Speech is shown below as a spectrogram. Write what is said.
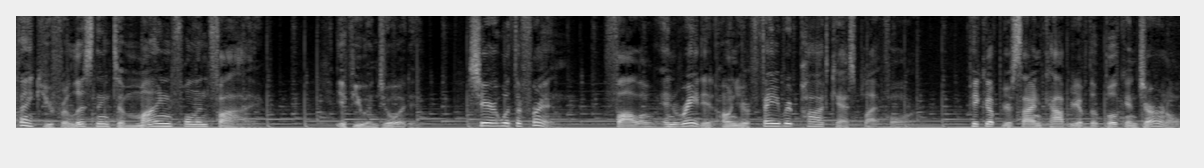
Thank you for listening to Mindful in Five. If you enjoyed it, share it with a friend follow, and rate it on your favorite podcast platform. Pick up your signed copy of the book and journal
